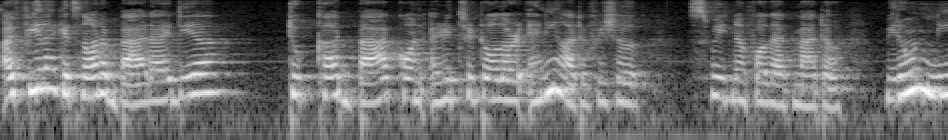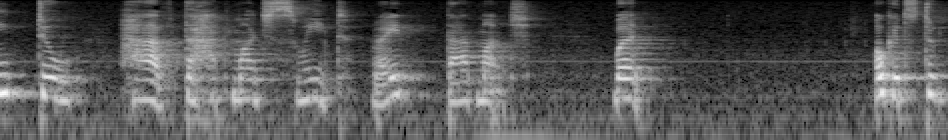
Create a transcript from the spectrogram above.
I feel like it's not a bad idea to cut back on erythritol or any artificial sweetener for that matter. We don't need to have that much sweet, right? That much. But, okay, to,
